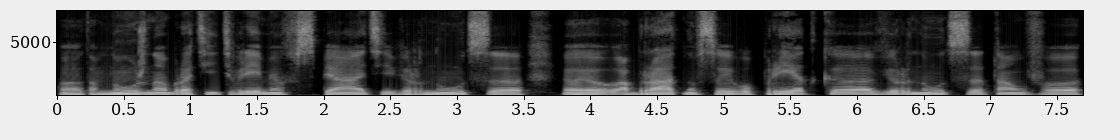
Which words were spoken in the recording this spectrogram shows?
там нужно обратить время вспять и вернуться обратно в своего предка, вернуться там в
